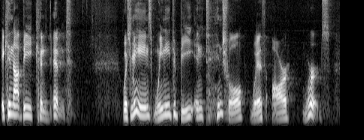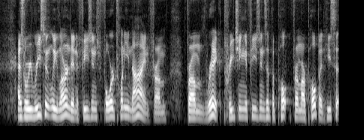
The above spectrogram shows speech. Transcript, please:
it cannot be condemned, which means we need to be intentional with our words. As we recently learned in Ephesians 4:29 from from Rick preaching Ephesians at the pul- from our pulpit, he said,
